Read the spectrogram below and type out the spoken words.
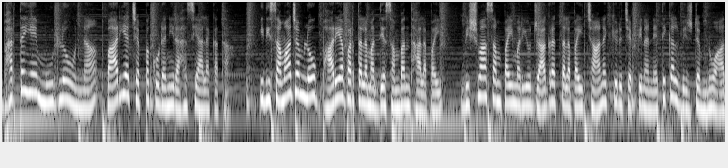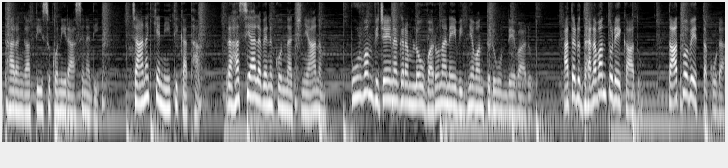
భర్తయే మూడ్లో ఉన్న భార్య చెప్పకూడని రహస్యాల కథ. ఇది సమాజంలో భార్యాభర్తల మధ్య సంబంధాలపై విశ్వాసంపై మరియు జాగ్రత్తలపై చాణక్యుడు చెప్పిన నెతికల్ విజ్డమ్ను ఆధారంగా తీసుకొని రాసినది. చాణక్య నీతి కథ. రహస్యాల వెనుకున్న జ్ఞానం. పూర్వం విజయనగరంలో వరుణ్ అనే విజ్ఞవంతుడు ఉండేవాడు. అతడు ధనవంతుడే కాదు తాత్వవేత్త కూడా.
